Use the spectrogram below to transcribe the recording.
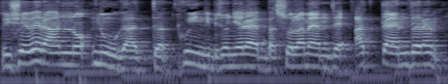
riceveranno Nougat, quindi bisognerebbe solamente attendere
